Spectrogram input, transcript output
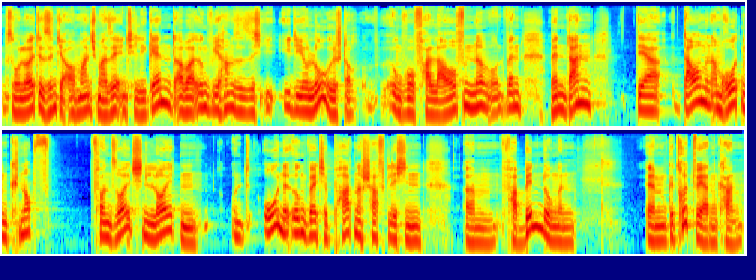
so Leute sind ja auch manchmal sehr intelligent, aber irgendwie haben sie sich ideologisch doch irgendwo verlaufen. Ne? Und wenn, wenn dann der Daumen am roten Knopf von solchen Leuten und ohne irgendwelche partnerschaftlichen ähm, Verbindungen ähm, gedrückt werden kann,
